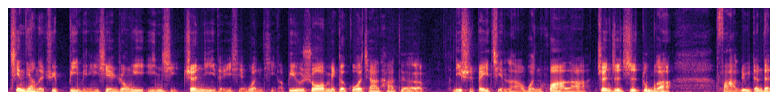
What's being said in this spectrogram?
尽量的去避免一些容易引起争议的一些问题啊，比如说每个国家它的。历史背景啦、文化啦、政治制度啦、法律等等，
